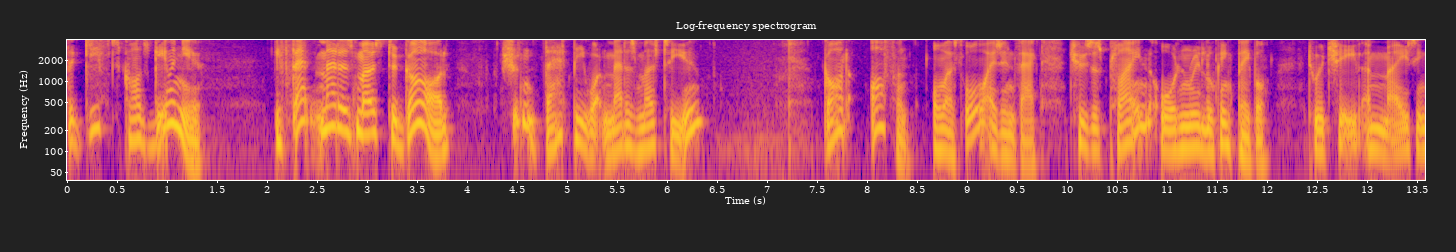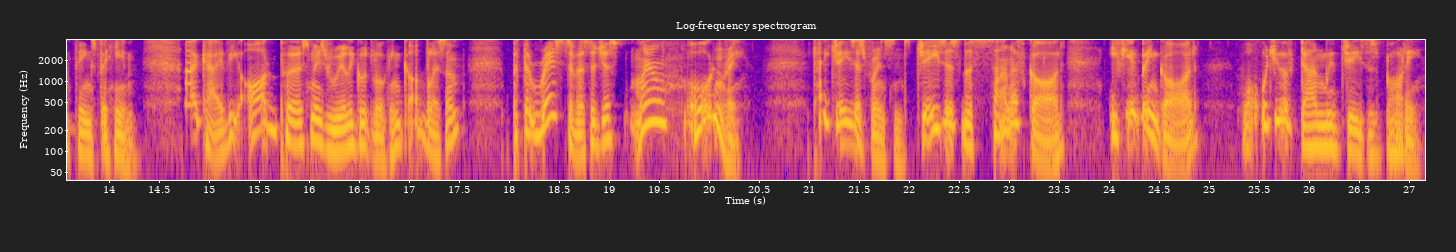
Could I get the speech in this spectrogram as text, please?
the gifts God's given you. If that matters most to God, shouldn't that be what matters most to you? God often, almost always in fact, chooses plain, ordinary looking people to achieve amazing things for Him. Okay, the odd person is really good looking, God bless him, but the rest of us are just, well, ordinary. Take Jesus, for instance. Jesus, the Son of God, if you'd been God, what would you have done with Jesus' body?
